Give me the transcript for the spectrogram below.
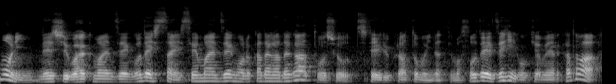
主に年収500万円前後で資産1000万円前後の方々が投資をしているプラットフォームになってますので、ぜひご興味ある方は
